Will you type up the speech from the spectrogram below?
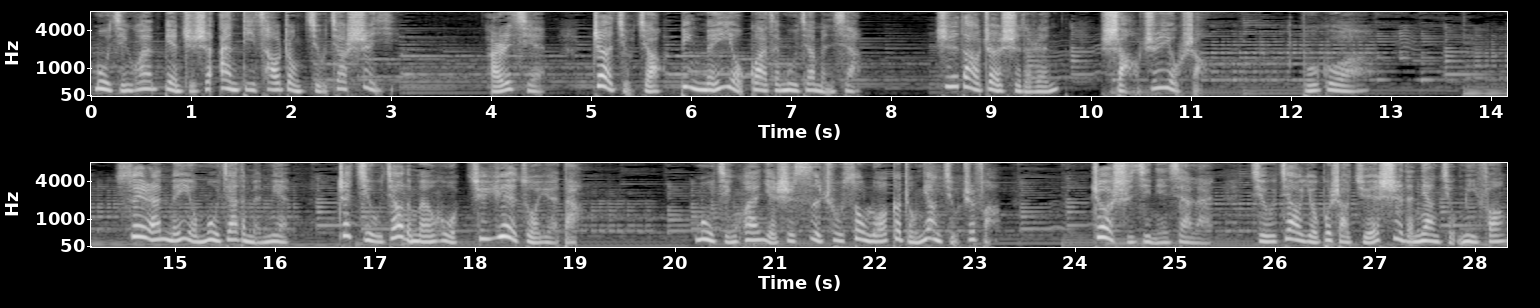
穆景欢便只是暗地操纵酒窖事宜，而且这酒窖并没有挂在穆家门下，知道这事的人少之又少。不过，虽然没有穆家的门面，这酒窖的门户却越做越大。穆景欢也是四处搜罗各种酿酒之法，这十几年下来，酒窖有不少绝世的酿酒秘方。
